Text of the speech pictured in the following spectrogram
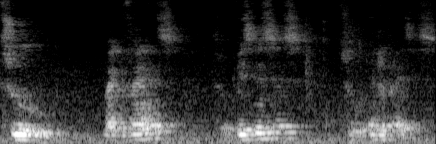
through microfinance, through businesses, through enterprises.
